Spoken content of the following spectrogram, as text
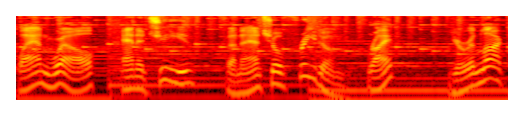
plan well, and achieve financial freedom, right? You're in luck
